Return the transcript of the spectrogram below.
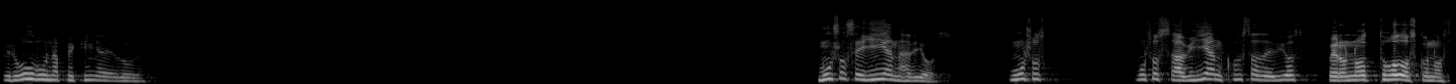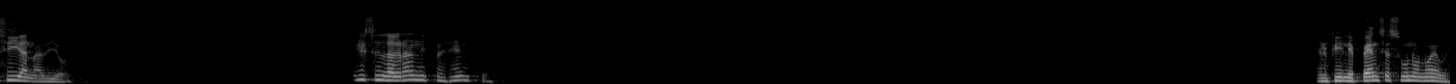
Pero hubo una pequeña de duda. Muchos seguían a Dios. Muchos Muchos sabían cosas de Dios, pero no todos conocían a Dios. Esa es la gran diferencia. En Filipenses 1.9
